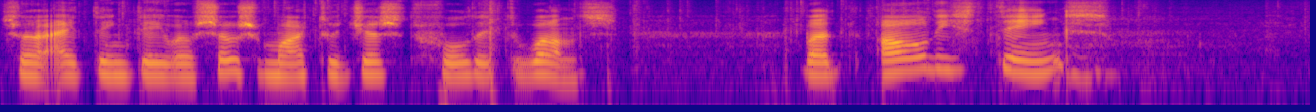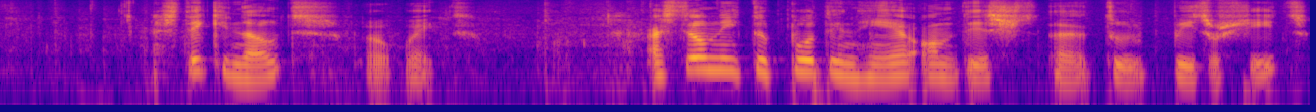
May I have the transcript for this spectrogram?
So I think they were so smart to just fold it once. But all these things, sticky notes, oh wait, I still need to put in here on this uh, two piece of sheets,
